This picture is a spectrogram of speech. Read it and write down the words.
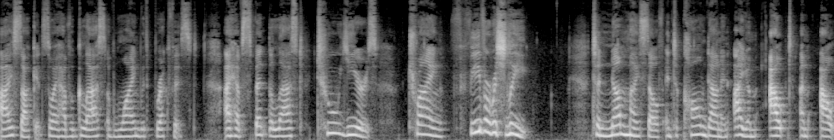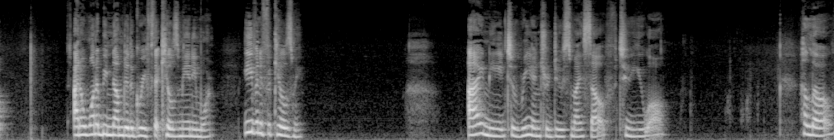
eye socket, so I have a glass of wine with breakfast. I have spent the last two years trying feverishly to numb myself and to calm down, and I am out. I'm out. I don't want to be numb to the grief that kills me anymore, even if it kills me. I need to reintroduce myself to you all. Hello,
